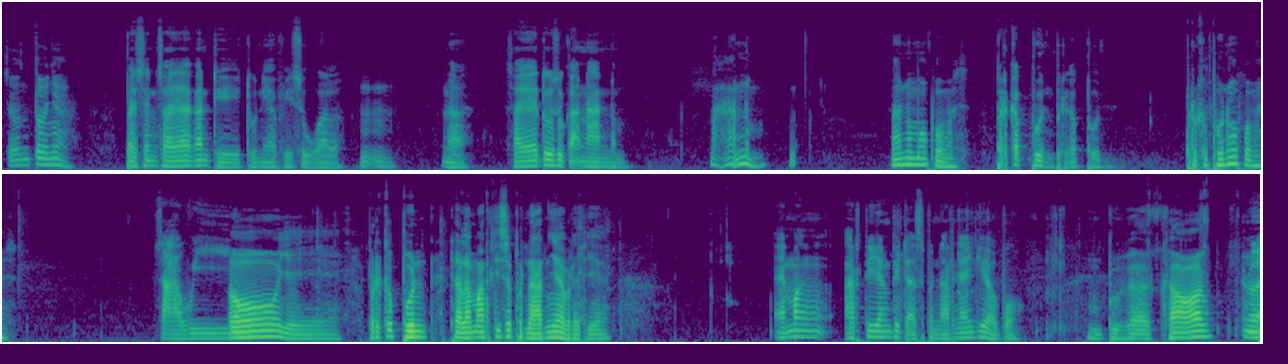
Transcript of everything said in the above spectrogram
Contohnya? Passion saya kan di dunia visual. Mm-mm. nah saya itu suka nanem nanem. Nanem apa mas? Berkebun berkebun. Berkebun apa mas? Sawi. Oh iya iya iya. berkebun dalam arti sebenarnya berarti ya? Emang arti yang tidak sebenarnya ini apa? Bukan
